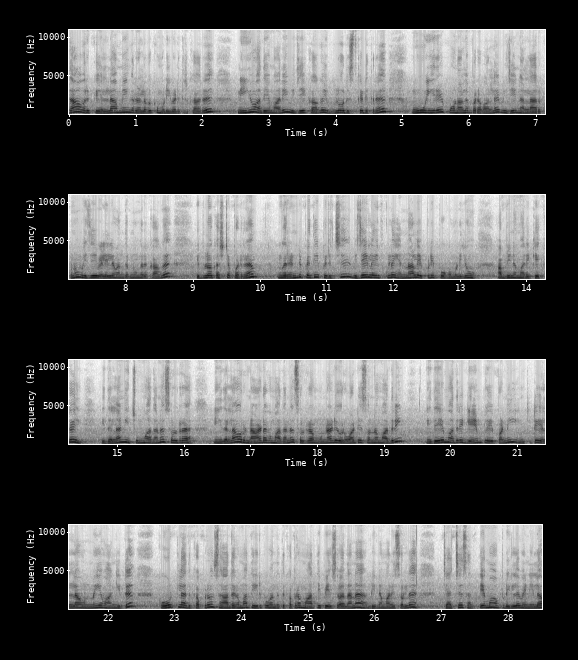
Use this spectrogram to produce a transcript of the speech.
தான் அவருக்கு எல்லாமேங்கிற அளவுக்கு முடிவெடுத்திருக்காரு. நீயும் அதே மாதிரி விஜய்க்காக இவ்வளோ ரிஸ்க் எடுக்கிற. உன் உயிரே போனாலும் பரவாயில்ல. விஜய் நல்லா இருக்கணும். விஜய் வெளியில் வந்துடணுங்கிறதுக்காக இவ்வளோ கஷ்டப்படுற. உங்கள் ரெண்டு பேர்த்தையும் பிரித்து விஜய் லைஃப்குள்ளே என்னால் எப்படி போக முடியும்? அப்படின்ன மாதிரி கேட்க இதெல்லாம் நீ சும்மா தானே சொல்கிற நீ இதெல்லாம் ஒரு நாடகமாக தானே சொல்கிற முன்னாடி ஒரு வாட்டி சொன்ன மாதிரி இதே மாதிரி கேம் ப்ளே பண்ணி என்கிட்ட எல்லா உண்மையும் வாங்கிட்டு கோர்ட்டில் அதுக்கப்புறம் சாதகமாக தீர்ப்பு வந்ததுக்கப்புறம் மாற்றி பேசுவ தானே அப்படின்ற மாதிரி சொல்ல. சச்சா சத்தியமாக அப்படி இல்லை வெண்ணிலா.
